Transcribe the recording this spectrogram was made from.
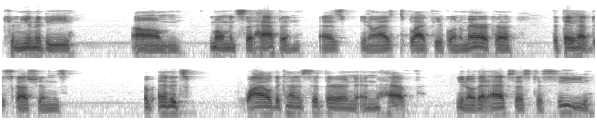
community um, moments that happen as you know as Black people in America that they have discussions, and it's wild to kind of sit there and, and have you know that access to see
